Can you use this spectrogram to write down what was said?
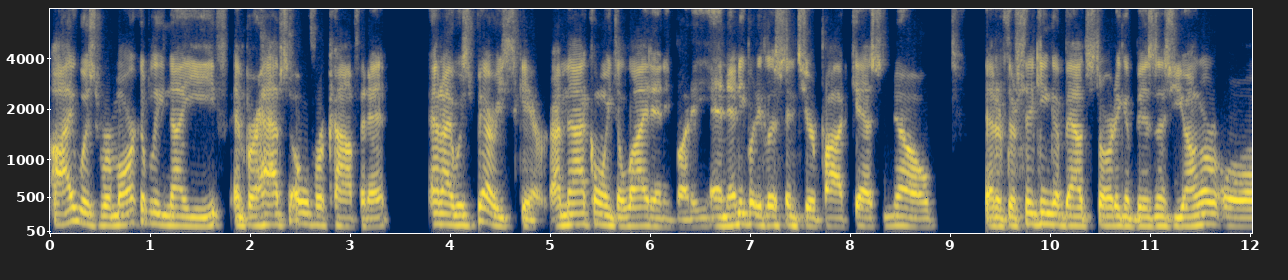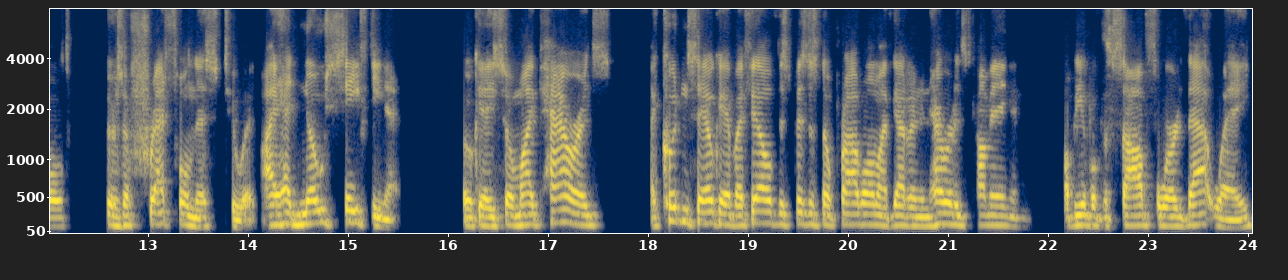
I was remarkably naive and perhaps overconfident and I was very scared. I'm not going to lie to anybody. And anybody listening to your podcast know that if they're thinking about starting a business, young or old, there's a fretfulness to it. I had no safety net. Okay. So my parents, I couldn't say, okay, if I fail this business, no problem. I've got an inheritance coming and I'll be able to solve for it that way.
